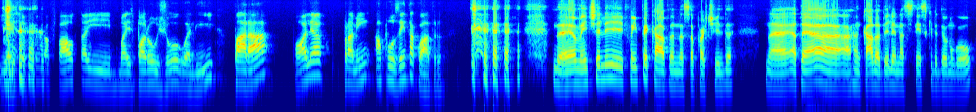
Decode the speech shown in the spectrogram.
E aí sofreu a falta, e, mas parou o jogo ali. Parar, olha, para mim, aposenta quatro. Né, realmente ele foi impecável nessa partida. Né? Até a arrancada dele na assistência que ele deu no gol.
